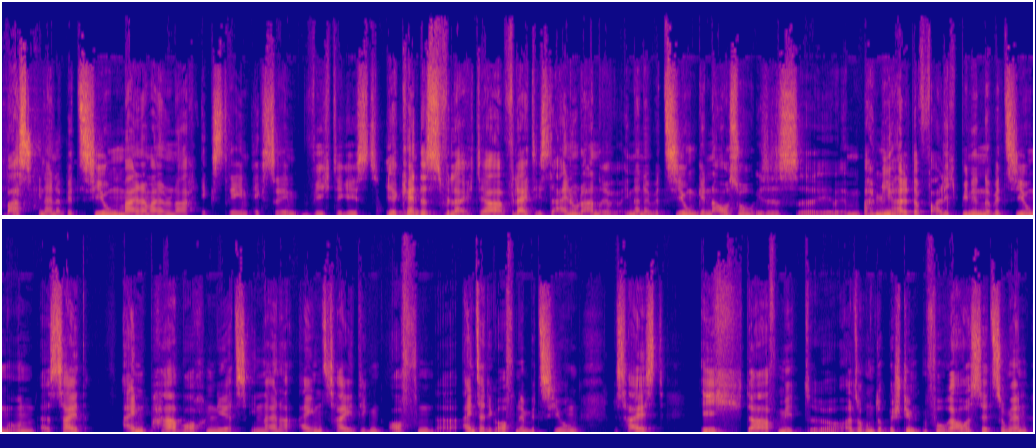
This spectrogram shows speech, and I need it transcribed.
was in einer Beziehung meiner Meinung nach extrem, extrem wichtig ist. Ihr kennt es vielleicht, ja, vielleicht ist der eine oder andere in einer Beziehung. Genauso ist es äh, bei mir halt der Fall. Ich bin in einer Beziehung und äh, seit ein paar Wochen jetzt in einer einseitigen offen, äh, einseitig offenen Beziehung. Das heißt, ich darf mit, äh, also unter bestimmten Voraussetzungen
